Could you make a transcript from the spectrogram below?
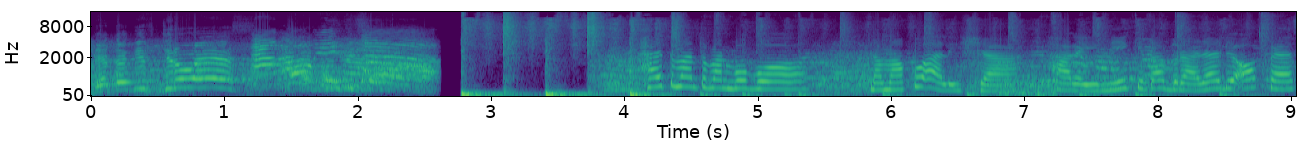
Detektif Jeroes, aku bisa. Hai teman-teman Bobo, namaku Alicia. Hari ini kita berada di OFES,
